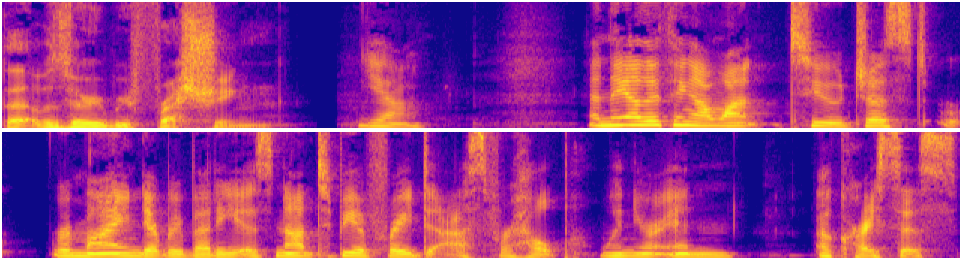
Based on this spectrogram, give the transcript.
that was very refreshing. Yeah. And the other thing I want to just remind everybody is not to be afraid to ask for help when you're in a crisis.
